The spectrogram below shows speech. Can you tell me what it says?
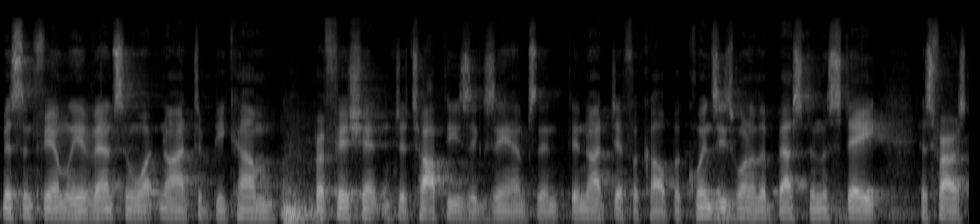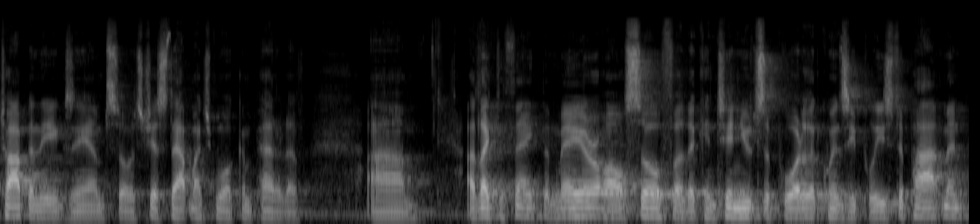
missing family events and whatnot to become proficient and to top these exams. And they're not difficult, but Quincy's one of the best in the state as far as topping the exams, so it's just that much more competitive. Um, I'd like to thank the mayor also for the continued support of the Quincy Police Department.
